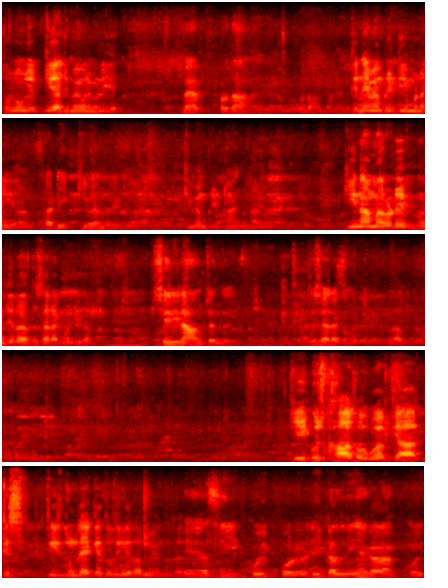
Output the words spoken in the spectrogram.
ਤੁਹਾਨੂੰ ਕੀ ਅੱਜ ਜ਼ਿੰਮੇਵਾਰੀ ਮਿਲੀ ਹੈ? ਮੈਂ ਪ੍ਰਧਾਨ ਹਾਂ ਜੀ। ਪ੍ਰਧਾਨ ਬਣੇ। ਕਿੰਨੇ ਮੈਂਬਰੀ ਟੀਮ ਬਣਾਈ ਹੈ? ਸਾਡੀ 21 ਮੈਂਬਰੀ ਟੀਮ ਕੀ ਮੈਂਬਰੀ ਟੀਮ। ਹਾਂਜੀ। ਕੀ ਨਾਮ ਹੈ ਤੁਹਾਡੇ ਜਿਹੜਾ ਦਸਹਿਰਾ ਕਮੇਟੀ ਦਾ? ਸ਼੍ਰੀ ਰਾਮਚੰਦਰ ਜੀ ਦੁਸ਼ਹਿਰਾ ਕਮੇਟੀ। ਕੀ ਕੁਝ ਖਾਸ ਹੋਊਗਾ? ਕਿਆ ਕਿਸ ਚੀਜ਼ ਨੂੰ ਲੈ ਕੇ ਤੁਸੀਂ ਇਹਦਾ ਮੇਨ ਦੱਸਿਆ ਇਹ ਅਸੀਂ ਕੋਈ ਪੋਲੀਟੀਕਲ ਨਹੀਂ ਹੈਗਾ ਕੋਈ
